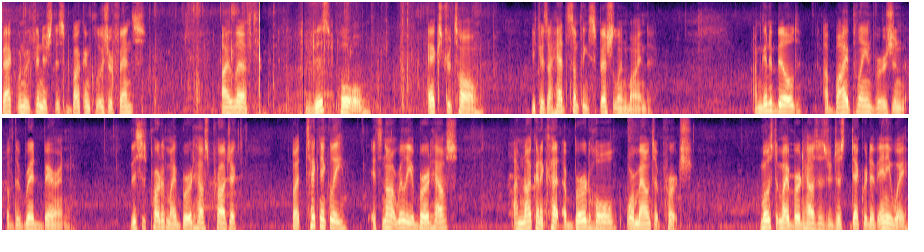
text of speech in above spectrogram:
back when we finished this buck enclosure fence, I left this pole extra tall because I had something special in mind. I'm going to build a biplane version of the Red Baron. This is part of my birdhouse project, but technically it's not really a birdhouse. I'm not going to cut a bird hole or mount a perch. Most of my birdhouses are just decorative anyway.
